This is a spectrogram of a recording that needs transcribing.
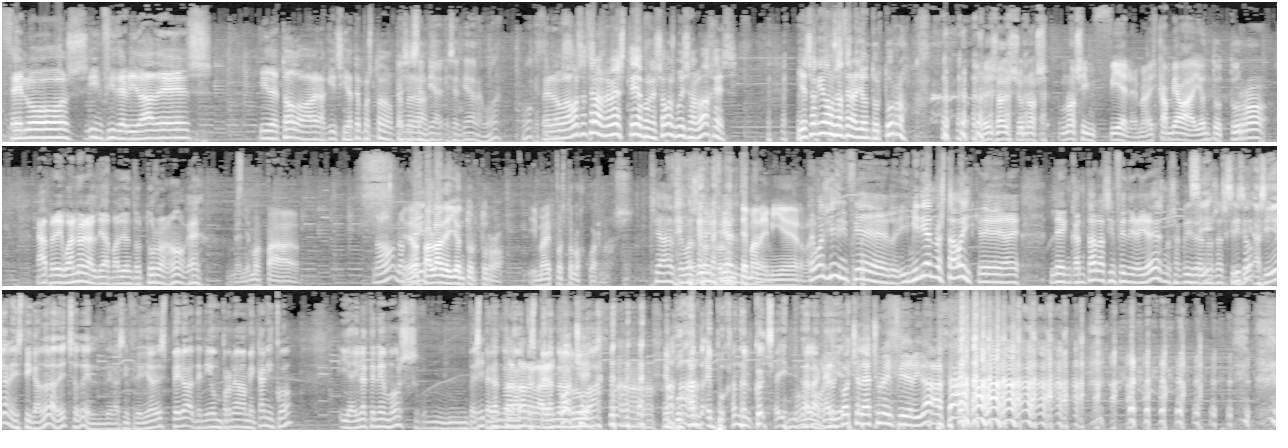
celos, infidelidades y de todo. A ver, aquí si ya te he puesto... Pues es, el día, es el día del amor. ¿Cómo que Pero vamos a hacer al revés, tío, porque somos muy salvajes. ¿Y eso que íbamos a hacer a John Turturro? Pues sois unos, unos infieles. Me habéis cambiado a John Turturro. Ah, pero igual no era el día para John Turturro, ¿no? ¿O qué? Venimos para ¿No? ¿No Venimos para hablar de John Turturro. Y me habéis puesto los cuernos. Sí, ah, te hemos sido Con, con infiel. un tema de mierda. Te hemos sido infiel. Y Miriam no está hoy, que eh, le encantan las infidelidades, nos ha, Sí, nos ha escrito. sí. Así llega la instigadora, de hecho, de, de las infidelidades, pero ha tenido un problema mecánico y ahí la tenemos mm, esperando, la, esperando la grúa, empujando, empujando el coche ahí en mitad de la calle. el coche le ha hecho una infidelidad.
